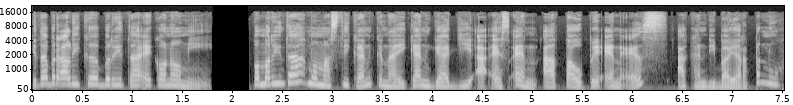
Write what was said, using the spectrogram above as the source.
Kita beralih ke berita ekonomi. Pemerintah memastikan kenaikan gaji ASN atau PNS akan dibayar penuh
